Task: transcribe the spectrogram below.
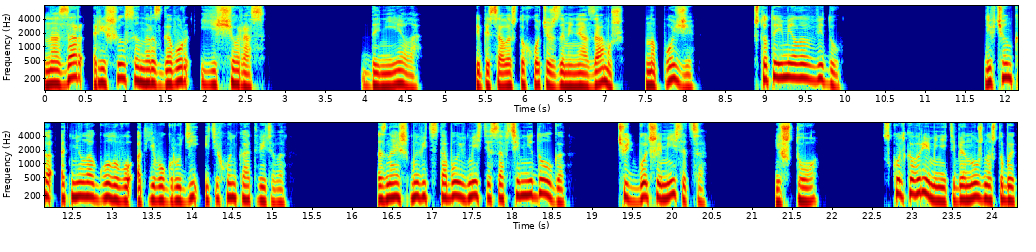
Назар решился на разговор еще раз. «Даниэла, ты писала, что хочешь за меня замуж, но позже. Что ты имела в виду?» Девчонка отняла голову от его груди и тихонько ответила. «Знаешь, мы ведь с тобой вместе совсем недолго, чуть больше месяца. И что? Сколько времени тебе нужно, чтобы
